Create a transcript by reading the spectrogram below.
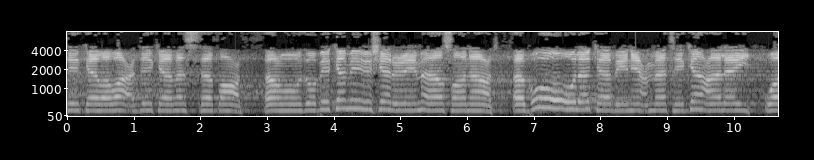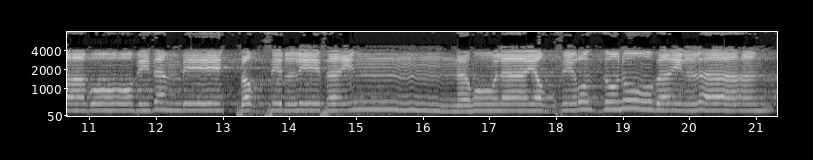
عهدك ووعدك ما استطعت. أعوذ بك من شر ما صنعت. أبوء لك بنعمتك علي وأبوء بذنبي. فاغفر لي فإنه لا يغفر الذنوب إلا أنت.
